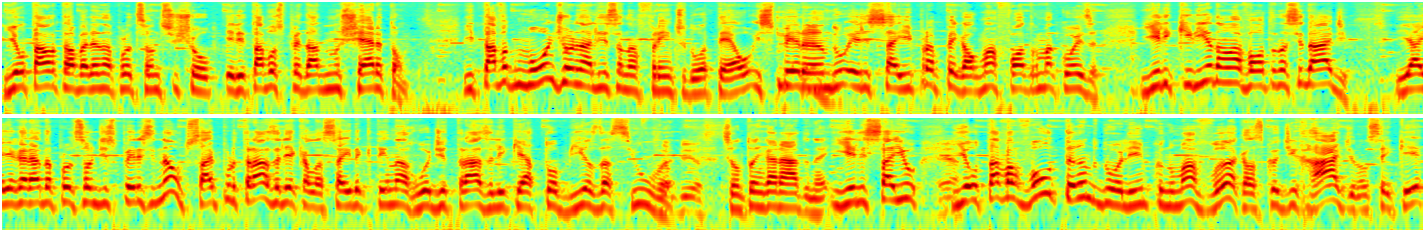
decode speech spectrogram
E eu tava trabalhando na produção desse show. Ele tava hospedado no Sheraton. E tava um monte de jornalista na frente do hotel, esperando ele sair pra pegar alguma foto, alguma coisa. E ele queria dar uma volta na cidade. E aí a galera da produção disse pra ele assim: não, tu sai por trás ali, aquela saída que tem na rua de trás ali, que é a Tobias da Silva. Tobias. Se eu não tô enganado, né? E ele saiu. É. E eu tava voltando do Olímpico numa van, aquelas coisas de rádio, não sei o quê.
